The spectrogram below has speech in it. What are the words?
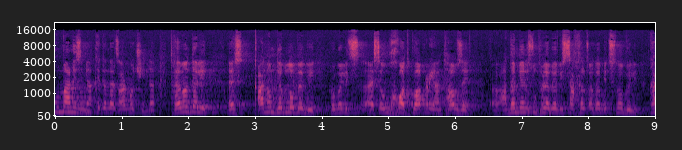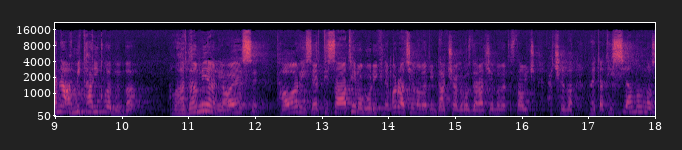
ჰუმანიზმი აქედან არ წარმოჩინდა. დღევანდელი ეს კანონმდებლობები, რომელიც ესე უხვად გვაყრიან თავზე ადამიანის უფლებების სახელწოდებით ცნობილი, განა ამით არ იკვებება? ადამიანი აი ესე თავარის 1 საათი როგორ იქნება, რაც შეიძლება მეტი დაჩაგროს და რაც შეიძლება მეტი თავი, რაც შეიძლება მეტად ისიამოვნოს,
